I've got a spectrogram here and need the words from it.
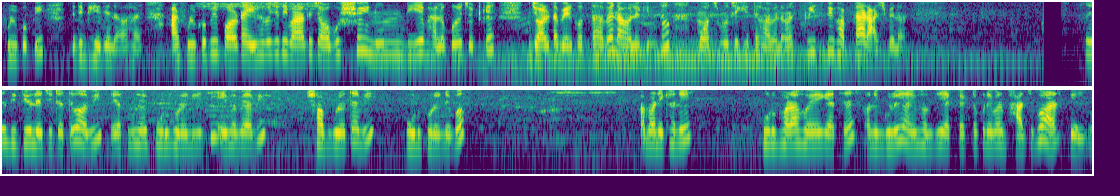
ফুলকপি যদি ভেজে নেওয়া হয়। আর ফুলকপির পরোটা এইভাবে যদি বানাতে চাও, অবশ্যই নুন দিয়ে ভালো করে চটকে জলটা বের করতে হবে না হলে কিন্তু মচমচে খেতে হবে না মানে ক্রিস্পি ভাবটা আর আসবে না। দ্বিতীয় লেচিটাতেও আমি এরকমভাবে পুর ভরে নিয়েছি। এইভাবে আমি সবগুলোতে আমি পুর ভরে নেব। আমার এখানে পুর ভরা হয়ে গেছে। অনেকগুলোই আমি ভাবছি একটা একটা করে এবার ভাজবো আর বেলবো।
